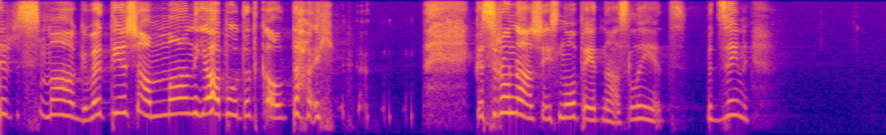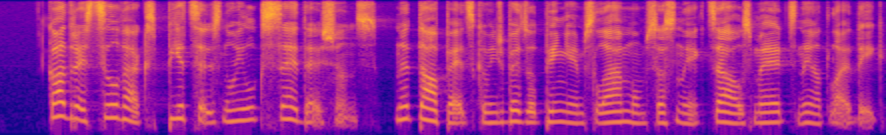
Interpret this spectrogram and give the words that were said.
ir smagi. Vai tiešām man jābūt atkal tai, kas runā šīs nopietnās lietas? Bet, zini, kādreiz cilvēks pieceļas no ilgas sēdēšanas. Ne tāpēc, ka viņš beidzot pieņēmis lēmumu sasniegt cēlus mērķus neatlaidīgi,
